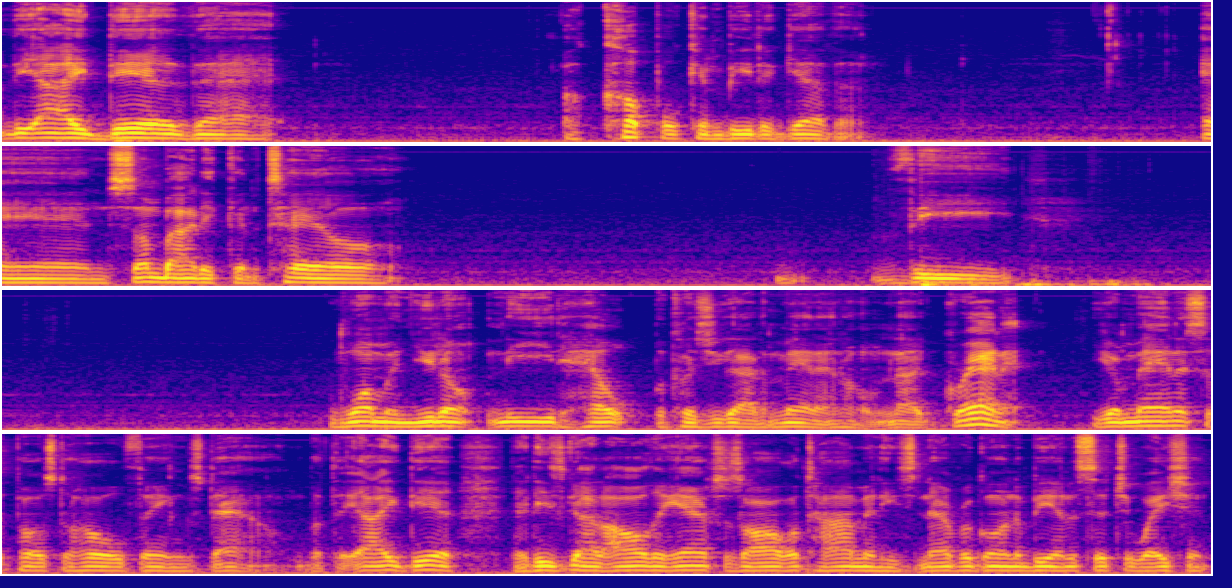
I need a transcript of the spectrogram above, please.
The idea that a couple can be together and somebody can tell the woman you don't need help because you got a man at home. Now, granted, your man is supposed to hold things down, but the idea that he's got all the answers all the time and he's never going to be in a situation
